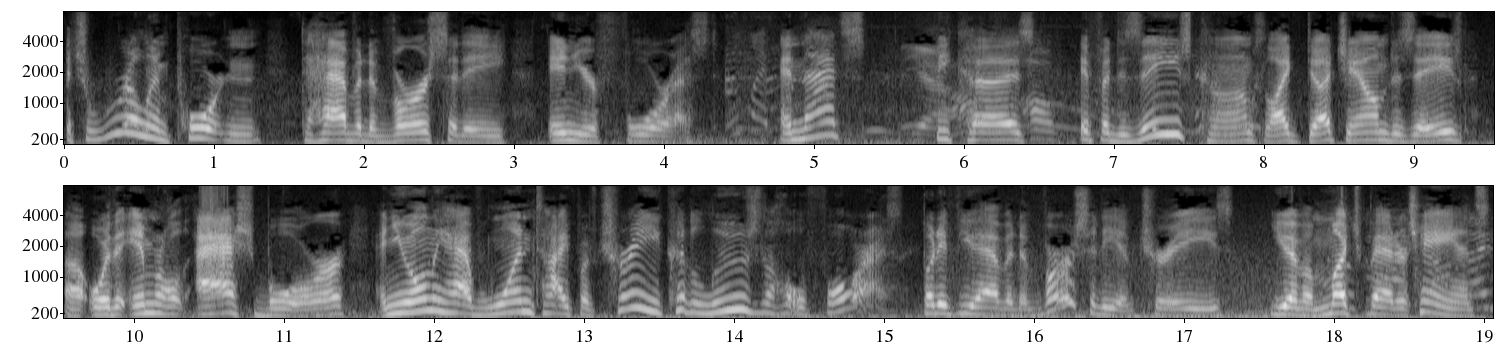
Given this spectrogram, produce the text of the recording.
It's real important to have a diversity in your forest. And that's because if a disease comes, like Dutch elm disease uh, or the emerald ash borer, and you only have one type of tree, you could lose the whole forest. But if you have a diversity of trees, you have a much better chance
